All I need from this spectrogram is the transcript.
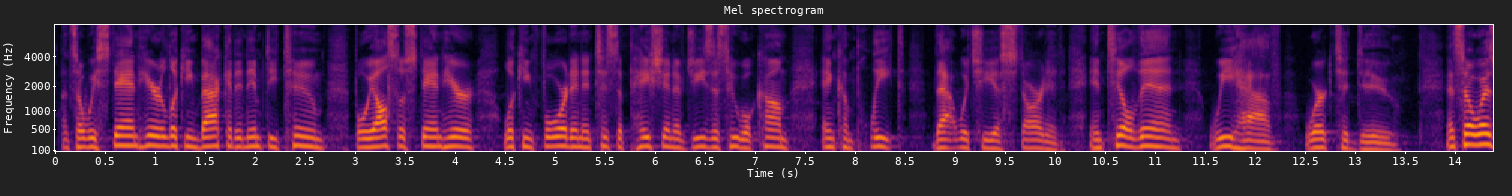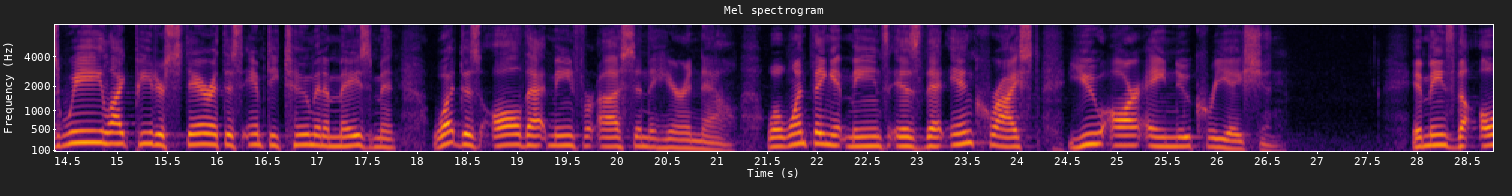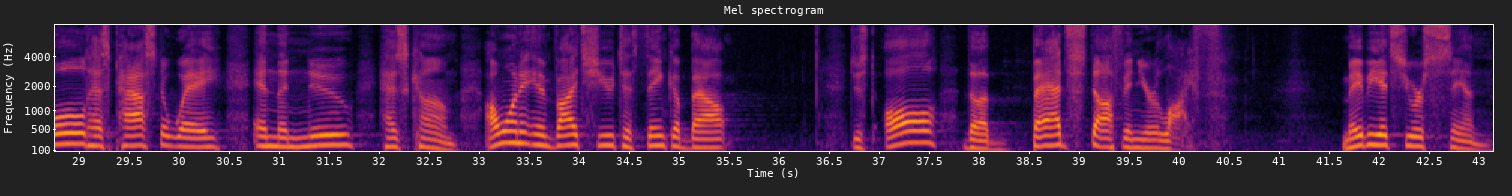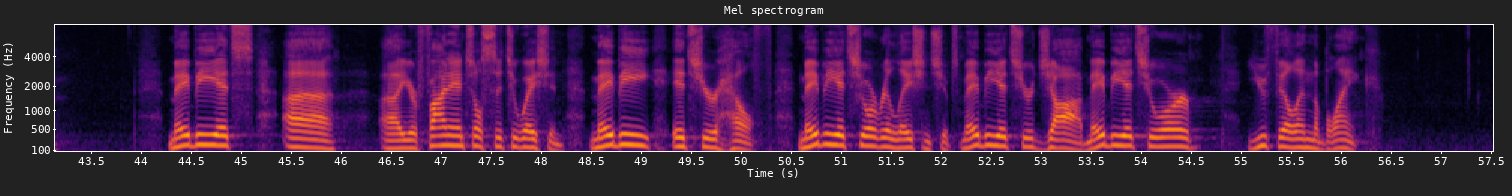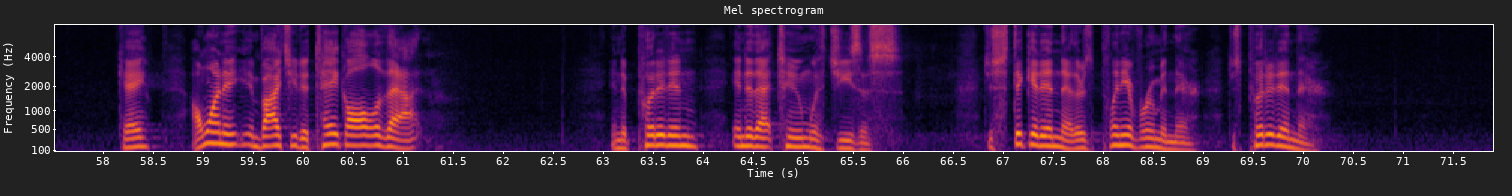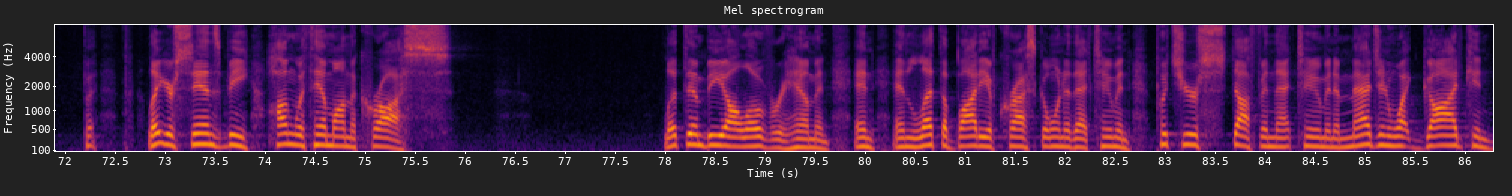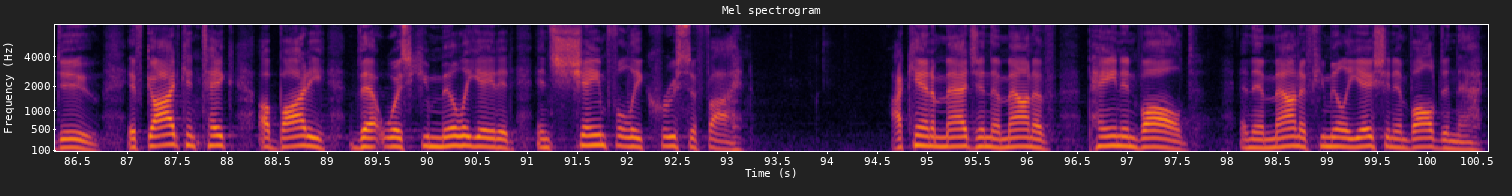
And so we stand here looking back at an empty tomb, but we also stand here looking forward in anticipation of Jesus who will come and complete that which he has started. Until then, we have work to do. And so, as we, like Peter, stare at this empty tomb in amazement, what does all that mean for us in the here and now? Well, one thing it means is that in Christ, you are a new creation. It means the old has passed away and the new has come. I want to invite you to think about just all the bad stuff in your life. Maybe it's your sin. Maybe it's uh, uh, your financial situation. Maybe it's your health. Maybe it's your relationships. Maybe it's your job. Maybe it's your, you fill in the blank. Okay? I want to invite you to take all of that and to put it in into that tomb with Jesus. Just stick it in there. There's plenty of room in there. Just put it in there. Put, let your sins be hung with him on the cross. Let them be all over him and, and, and let the body of Christ go into that tomb and put your stuff in that tomb and imagine what God can do. If God can take a body that was humiliated and shamefully crucified, I can't imagine the amount of pain involved and the amount of humiliation involved in that.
